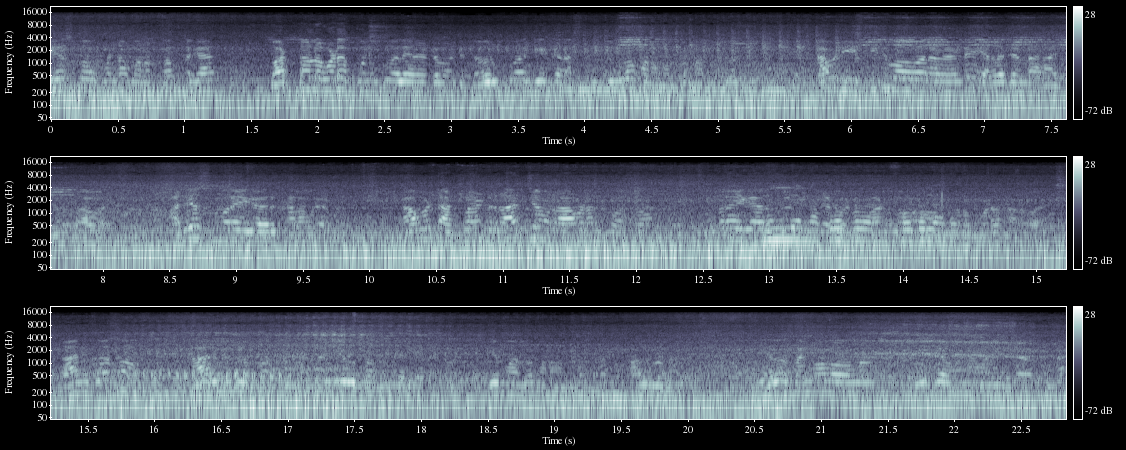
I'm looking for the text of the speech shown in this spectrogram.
చేసుకోకుండా మనం కొత్తగా బట్టలు కూడా కొనుక్కోలేనటువంటి దౌర్భాగ్యకర స్థితిలో మనం ఉంటున్నాం. కాబట్టి ఈ స్థితి పోవాలని అంటే ఎర్ర జెండా రాజ్యం రావాలి. అదే సుమరయ్య గారు కలగారు కాబట్టి అట్లాంటి రాజ్యం రావడం కోసం సుమరయ్య గారు కూడా నడవాలి. దానికోసం కార్మికుల కోసం ఉద్యమాల్లో మనం పాల్గొనాలి. ఏదో సంఘంలో ఉన్నాం ఊరికే ఉన్నాం అనేది కాకుండా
